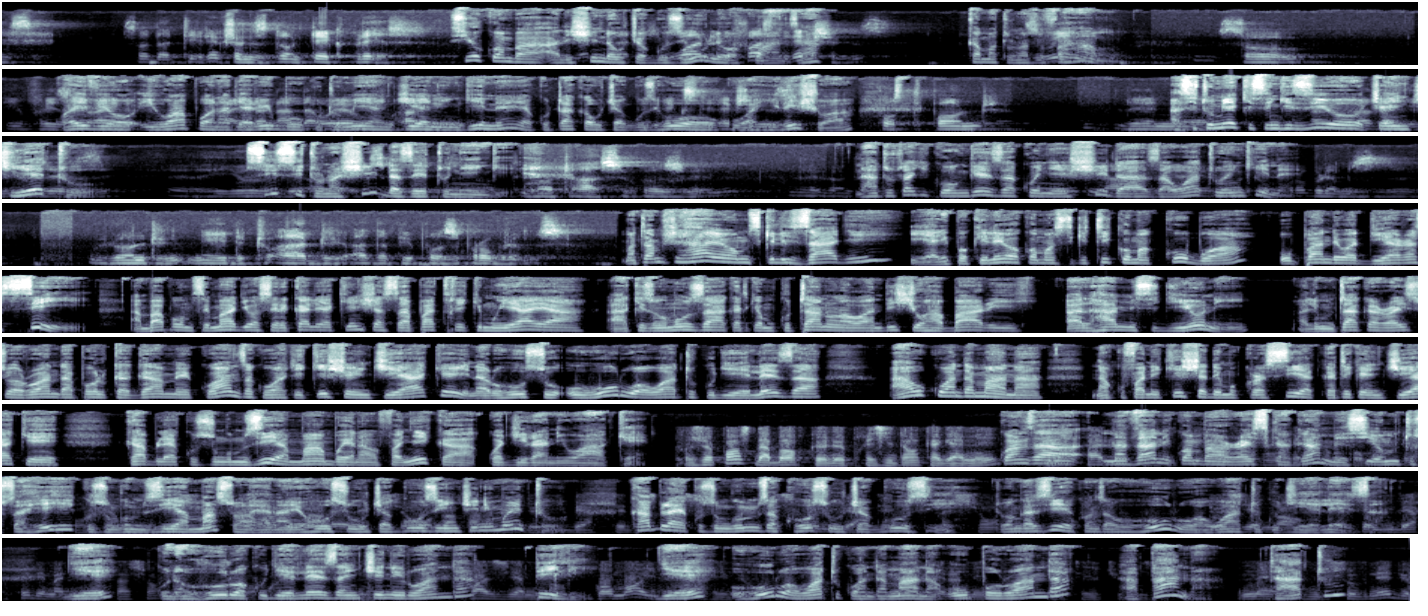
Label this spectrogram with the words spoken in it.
So that elections don't take place. Sio kwamba alishinda uchaguzi ule wa kwanza kama tunavyofahamu. So Kwa hivyo iwapo anajaribu kutumia njia nyingine ya kutaka uchaguzi huo kuahirishwa, postponed, then, uh, asitumie kisingizio cha nchi yetu. uh, Sisi tuna shida zetu nyingi not us, because we- na hatutaki kuongeza kwenye shida za watu wengine. uh. Matamshi hayo, msikilizaji, yalipokelewa kwa masikitiko makubwa upande wa DRC ambapo msemaji wa serikali ya Kinshasa Patrick Muyaya akizungumza katika mkutano na waandishi wa habari Alhamis jioni alimtaka rais wa Rwanda Paul Kagame kwanza kuhakikisha nchi yake inaruhusu uhuru wa watu kujieleza au kuandamana na kufanikisha demokrasia katika nchi yake kabla ya kuzungumzia mambo yanayofanyika kwa jirani wake. Je pense d'abord que le président Kagame Kwanza nadhani kwamba Rais Kagame siyo mtu sahihi kuzungumzia maswala yanayohusu uchaguzi nchini mwetu. Kabla ya kuzungumza kuhusu uchaguzi, tuangazie kwanza uhuru wa watu kujieleza. Je, kuna uhuru wa kujieleza nchini Rwanda? Pili, je, uhuru wa watu kuandamana upo Rwanda? Hapana. Tatu,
